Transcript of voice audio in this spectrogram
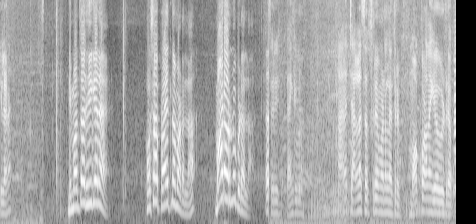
ಇಲ್ಲ ಅಣ್ಣ? ನಿಮ್ಮಂಥವ್ರು ಹೀಗೇನೆ ಹೊಸ ಪ್ರಯತ್ನ ಮಾಡಲ್ಲ ಮಾಡೋರ್ನು ಬಿಡಲ್ಲ. ಸರಿ ಥ್ಯಾಂಕ್ ಯು ಬ್ರೋ ನಾನು ಚಾನಲ್ ಸಬ್ಸ್ಕ್ರೈಬ್ ಮಾಡಲ್ಲ ಅಂತ್ರಿ. ಮಕ್ಕೊಳದಂಗೆ ಹೇಳ್ಬಿಡ್ರಿ ಅಪ್ಪ.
